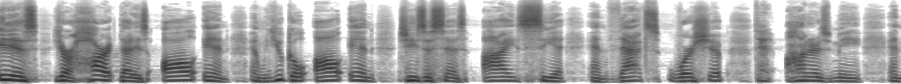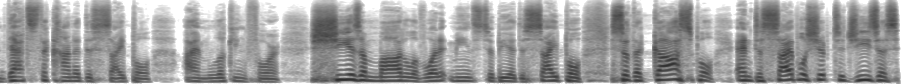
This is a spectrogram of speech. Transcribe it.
It is your heart that is all in. And when you go all in, Jesus says, I see it. And that's worship that honors me. And that's the kind of disciple I'm looking for. She is a model of what it means to be a disciple. So the gospel and discipleship to Jesus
